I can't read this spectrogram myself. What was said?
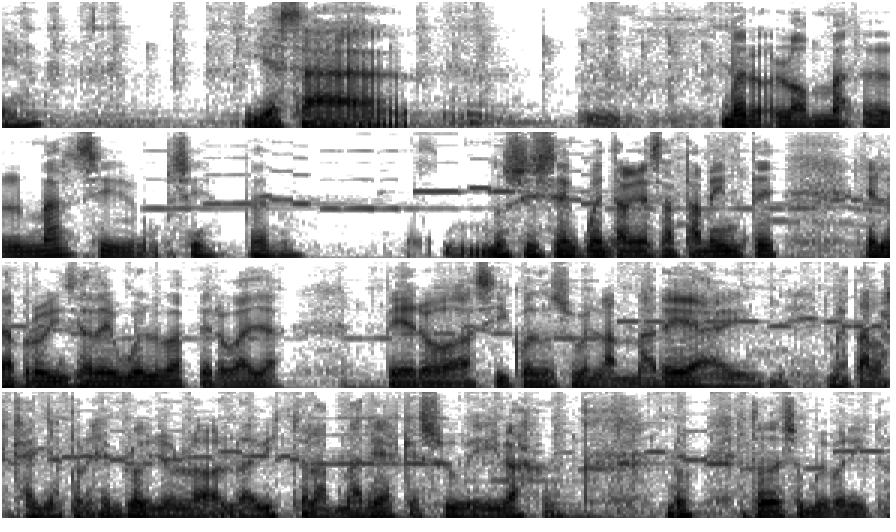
¿eh? Y esa, bueno, los el mar sí, sí, bueno, no sé si se encuentran exactamente en la provincia de Huelva, pero vaya, pero así cuando suben las mareas en Matalascañas, por ejemplo, yo lo, he visto, las mareas que suben y bajan. Todo eso es muy bonito.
